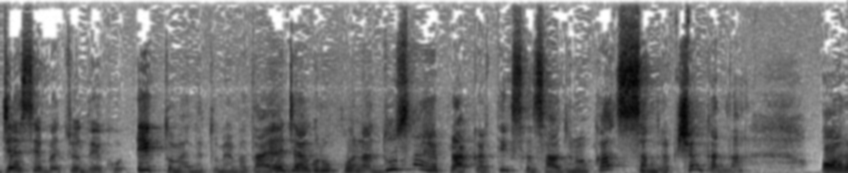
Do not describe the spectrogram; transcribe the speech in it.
जैसे बच्चों, देखो, एक तो मैंने तुम्हें बताया जागरूक होना, दूसरा है प्राकृतिक संसाधनों का संरक्षण करना। और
